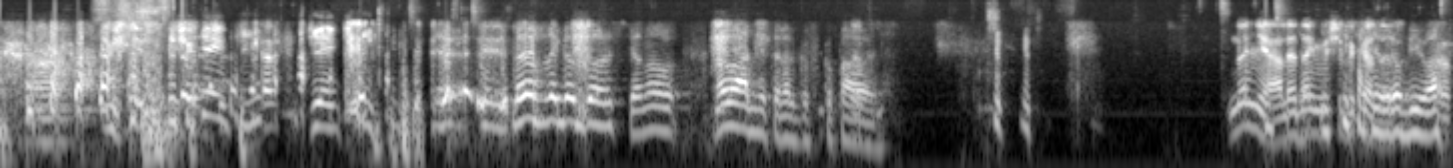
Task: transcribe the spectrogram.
Dzięki, dzięki. Dobrego gościa, no, no ładnie teraz go wkopałeś. No nie, ale dajmy się wykazać. zrobiła?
